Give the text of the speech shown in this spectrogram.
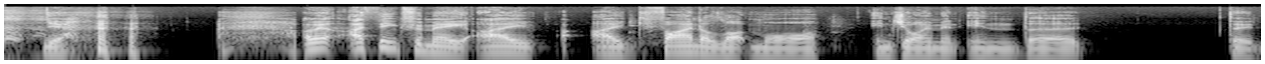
yeah. I mean, I think for me, I I find a lot more enjoyment in the the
